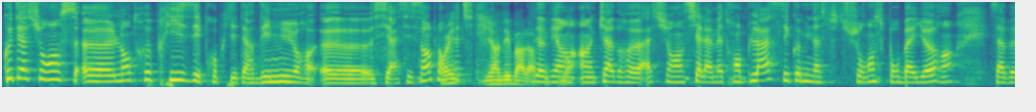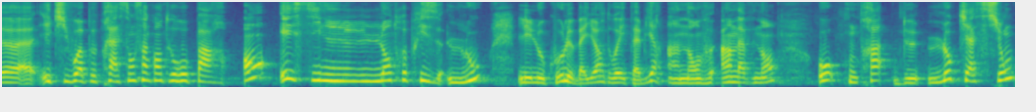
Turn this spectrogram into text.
Côté assurance, euh, l'entreprise est propriétaire des murs, euh, c'est assez simple. En fait, il y a un débat là. Vous avez un, cadre assurantiel à mettre en place. C'est comme une assurance pour bailleur. Hein. Ça équivaut à peu près à 150 euros par an. Et si l'entreprise loue les locaux, le bailleur doit établir un, un avenant au contrat de location.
